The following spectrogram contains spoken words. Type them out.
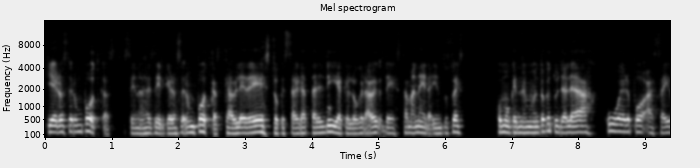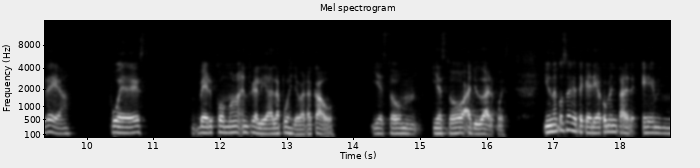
quiero hacer un podcast, sino es decir, quiero hacer un podcast que hable de esto, que salga tal día, que lo grabe de esta manera. Y entonces, como que en el momento que tú ya le das cuerpo a esa idea, puedes ver cómo en realidad la puedes llevar a cabo. Y eso, y eso ayudar, pues. Y una cosa que te quería comentar, em,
